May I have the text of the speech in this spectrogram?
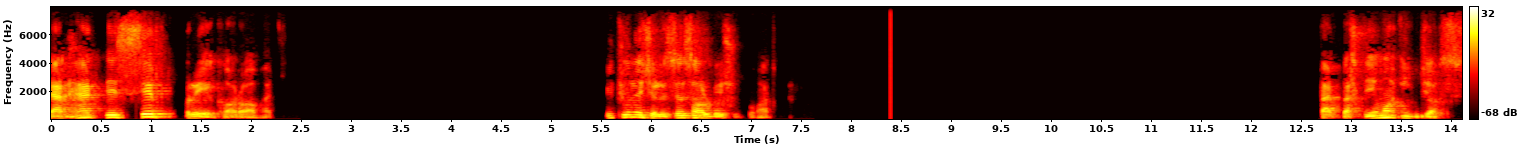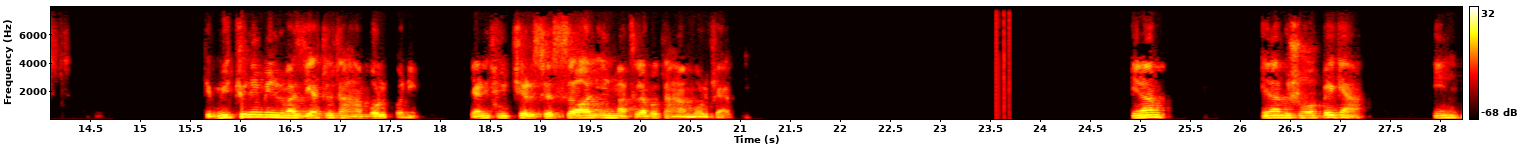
در حد صفر کار آمد می‌تونه 43 سال بهش حکومت کنه بدبختی ما اینجاست که می‌تونیم این وضعیت رو تحمل کنیم یعنی توی 43 سال این مطلب رو تحمل کردیم اینم اینم به شما بگم این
